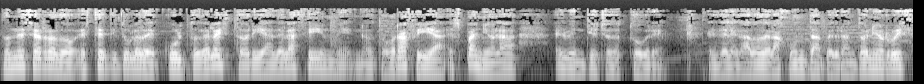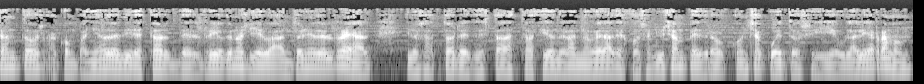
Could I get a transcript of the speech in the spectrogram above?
donde se rodó este título de culto de la historia de la cinematografía española el 28 de octubre. El delegado de la Junta, Pedro Antonio Ruiz Santos, acompañado del director del Río que nos lleva, Antonio del Real, y los actores de esta adaptación de la novela de José Luis San Pedro, Concha Cuetos y Eulalia Ramón,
